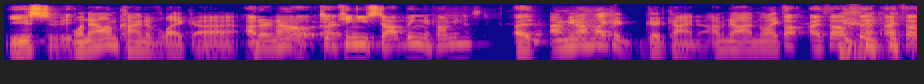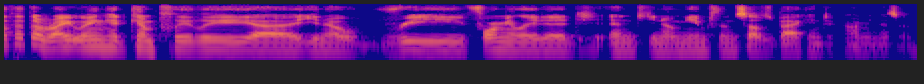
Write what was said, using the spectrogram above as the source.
Used to be. Well, now I'm kind of like uh, I don't know. Can, can you stop being a communist? I, I mean, I'm like a good kind. I'm no, I'm I like thought, I thought that I thought that the right wing had completely, uh, you know, reformulated and you know memed themselves back into communism,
